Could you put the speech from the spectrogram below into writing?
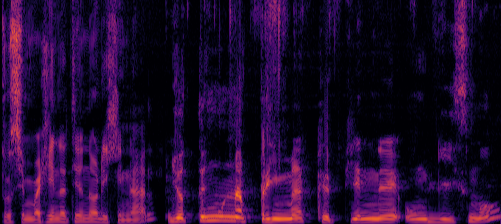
Pues imagínate un original. Yo tengo una prima que tiene un gizmo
